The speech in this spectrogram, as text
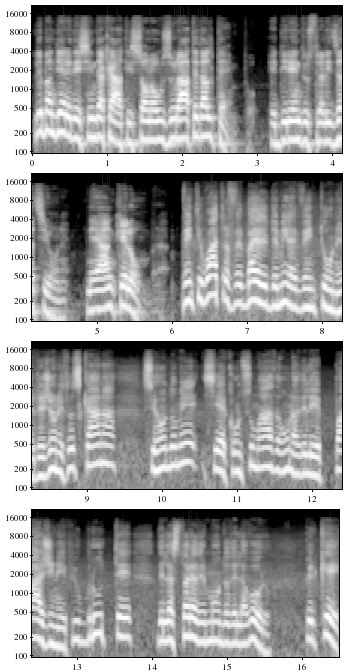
Le bandiere dei sindacati sono usurate dal tempo e di reindustrializzazione neanche l'ombra. 24 febbraio del 2021 in regione Toscana secondo me si è consumata una delle pagine più brutte della storia del mondo del lavoro perché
